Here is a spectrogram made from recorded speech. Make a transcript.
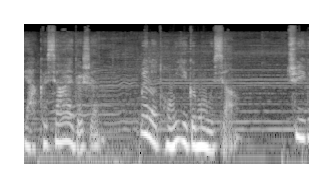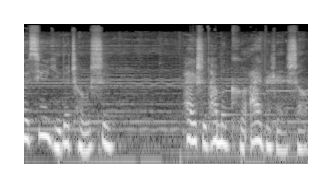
两个相爱的人，为了同一个梦想，去一个心仪的城市，开始他们可爱的人生。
